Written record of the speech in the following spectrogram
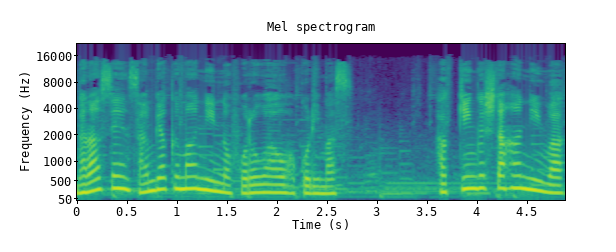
7300万人のフォロワーを誇ります。ハッキングした犯人は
